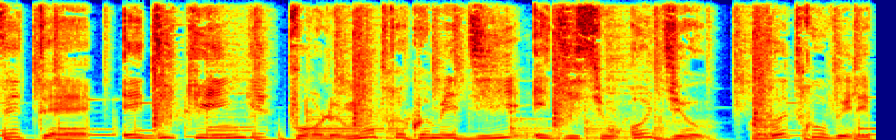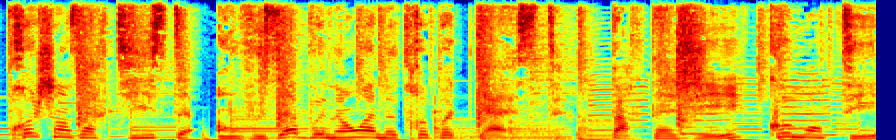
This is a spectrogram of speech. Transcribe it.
C'était Eddie King pour le Montre Comédie édition audio. Retrouvez les prochains artistes en vous abonnant à notre podcast. Partagez, commentez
